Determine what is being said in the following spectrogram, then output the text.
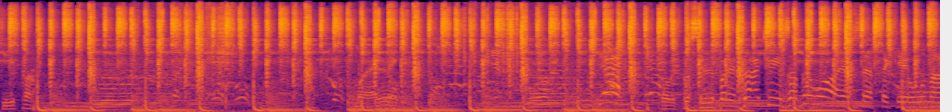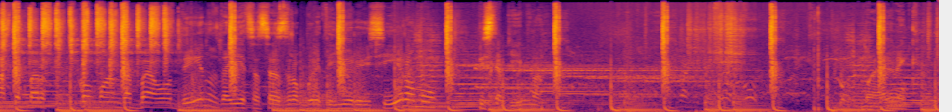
Кіпа. Мельник. Робить посильну передачу і забиває. Все ж таки у нас тепер команда Б1. Вдається це зробити Юрію Сірому після півна. Мельник.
